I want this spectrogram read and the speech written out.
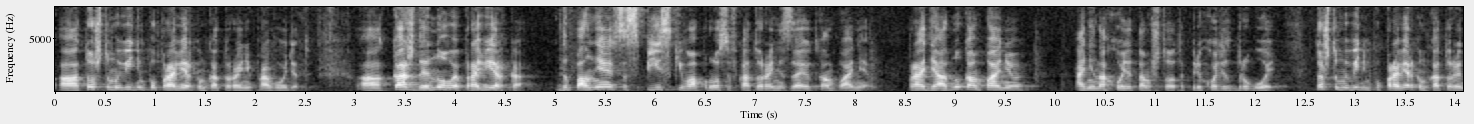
То, что мы видим по проверкам, которые они проводят. Каждая новая проверка дополняются списки вопросов, которые они задают компаниям. Пройдя одну компанию, они находят там что-то, переходят к другой. То, что мы видим по проверкам, которые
